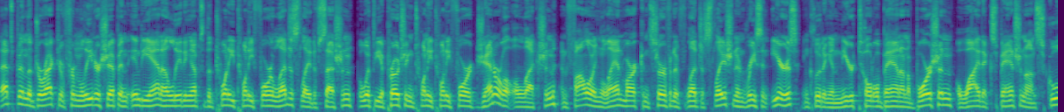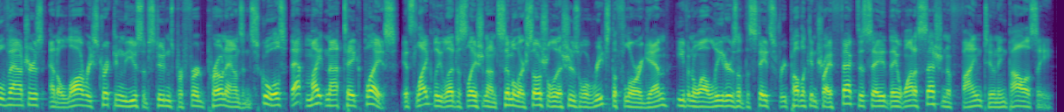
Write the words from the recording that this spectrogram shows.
That's been the directive from leadership in Indiana leading up to the 2024 legislative session. But with the approaching 2024 general election and following landmark conservative legislation in recent years, including a near total ban on abortion, a wide expansion on school vouchers, and a law restricting the use of students' preferred pronouns in schools, that might not take place. It's likely legislation on similar social issues will reach the floor again, even while leaders of the state's Republican trifecta say they want a session of fine tuning policy.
